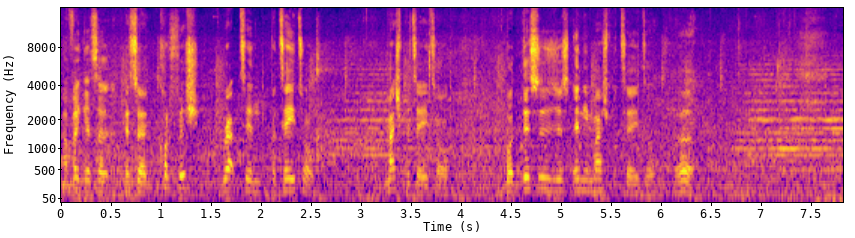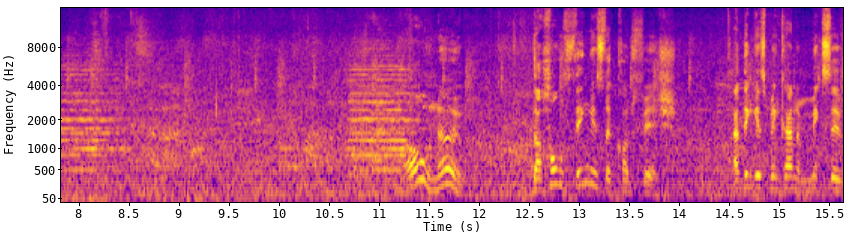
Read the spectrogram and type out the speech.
I think it's a it's a codfish wrapped in potato, mashed potato. But this is just any mashed potato. Ugh. Oh no, the whole thing is the codfish. I think it's been kind of mixed with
